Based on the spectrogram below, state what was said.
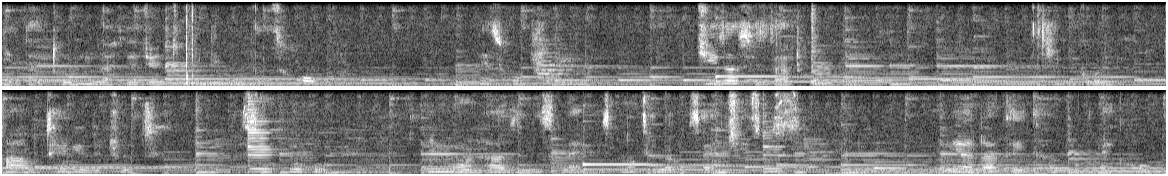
If that told you that is going to believe there's hope. There's hope for you. Jesus is that hope. Keep going. I'll tell you the truth. Simple hope anyone has in this life is nothing outside Jesus. Any other thing can look like hope,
